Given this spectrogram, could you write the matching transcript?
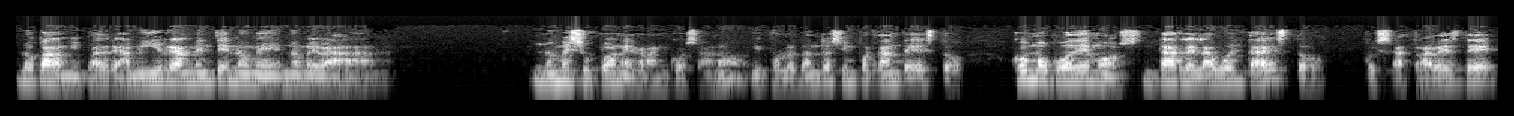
lo paga mi padre. A mí realmente no me, no me va, no me supone gran cosa, ¿no? Y por lo tanto es importante esto. ¿Cómo podemos darle la vuelta a esto? Pues a través de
